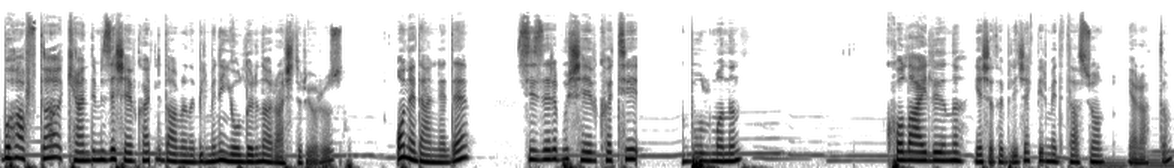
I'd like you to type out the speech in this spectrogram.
Bu hafta kendimize şefkatli davranabilmenin yollarını araştırıyoruz. O nedenle de sizlere bu şefkati bulmanın kolaylığını yaşatabilecek bir meditasyon yarattım.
